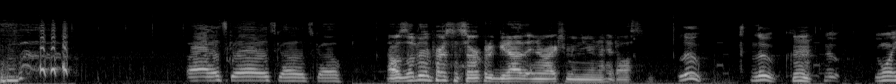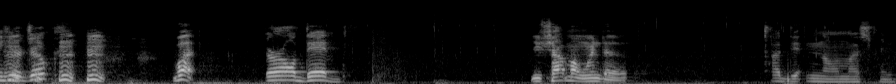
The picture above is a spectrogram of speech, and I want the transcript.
Alright, let's go, let's go, let's go. I was literally pressing circle to get out of the interaction menu and I hit Austin. Luke, Luke, Hmm. Luke. You want to hear a joke? Hmm, hmm. What? They're all dead. You shot my window. I didn't on my screen.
